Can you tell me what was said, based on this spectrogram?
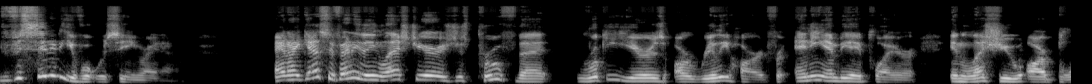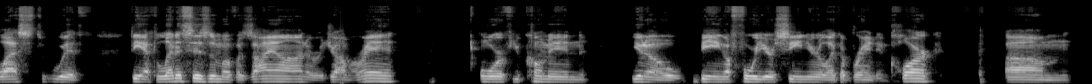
vicinity of what we're seeing right now. And I guess, if anything, last year is just proof that rookie years are really hard for any NBA player unless you are blessed with the athleticism of a Zion or a Ja Morant, or if you come in, you know, being a four year senior like a Brandon Clarke. Um,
